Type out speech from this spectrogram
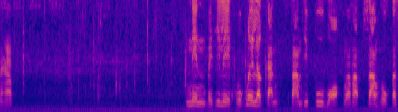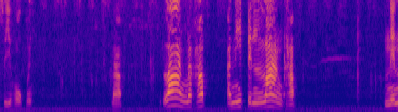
นะครับ เน้นไปที่เลขหกเลยแล้วกัน ตามที่ปูบอกนะครับสามหกกับสี่หกนี่นะครับ ล่างนะครับ อันนี้เป็นล่างครับ เน้น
